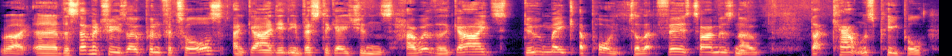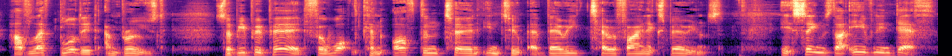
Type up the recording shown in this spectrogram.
Right, uh, the cemetery is open for tours and guided investigations. However, the guides do make a point to let first timers know that countless people have left blooded and bruised. So be prepared for what can often turn into a very terrifying experience. It seems that even in death,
